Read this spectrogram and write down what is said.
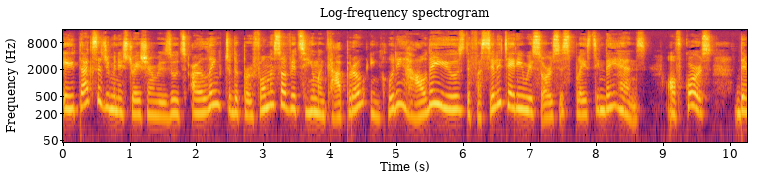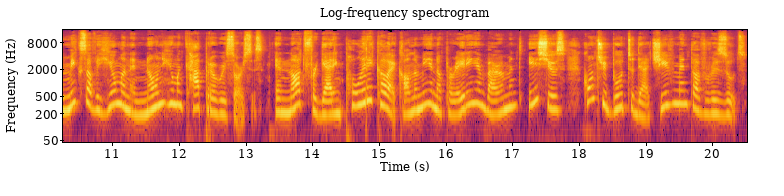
a tax administration results are linked to the performance of its human capital, including how they use the facilitating resources placed in their hands. Of course, the mix of human and non-human capital resources, and not forgetting political economy and operating environment issues contribute to the achievement of results.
